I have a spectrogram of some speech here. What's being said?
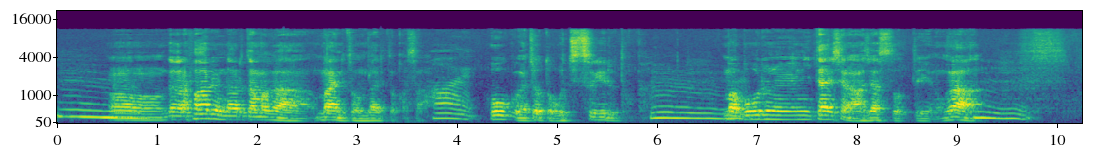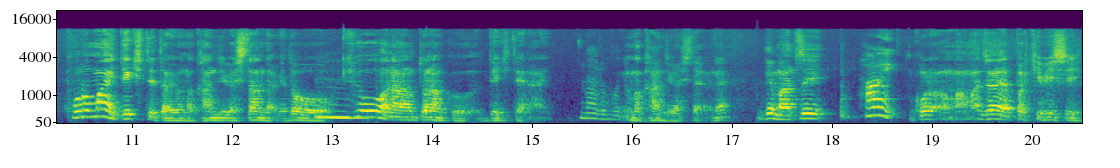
うん。うん。だからファールになる球が前に飛んだりとかさはい。フォークがちょっと落ちすぎるとか、うんまあ、ボールに対してのアジャストっていうのが、うんこの前できてたような感じがしたんだけど、うん。今日はなんとなくできてない、なるほど。まあ、感じがしたよね。で松井。はい。これはままじゃやっぱ厳しい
